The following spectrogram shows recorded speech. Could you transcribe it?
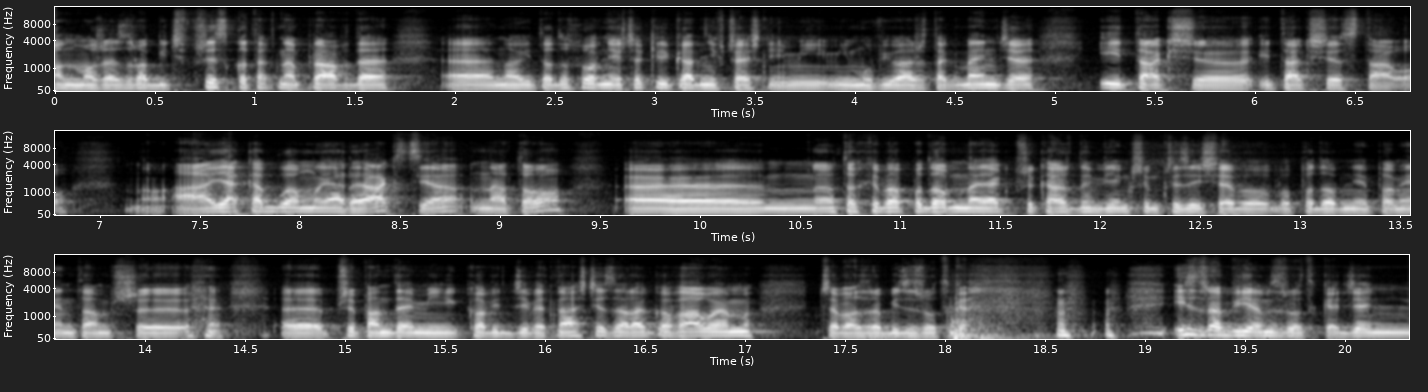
On może zrobić wszystko tak naprawdę. E, no i to dosłownie jeszcze kilka dni wcześniej mi, mi mówiła, że tak będzie i tak się, i tak się stało. No, a jaka była moja reakcja na to? E, no to chyba podobna jak przy każdym większym kryzysie, bo, bo podobnie pamiętam przy, e, przy pandemii COVID-19 zareagowałem, trzeba zrobić zrzutkę. I zrobiłem zrzutkę. Dzień,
